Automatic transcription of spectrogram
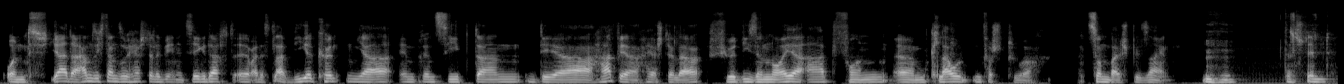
Und ja, da haben sich dann so Hersteller wie NEC gedacht, äh, alles klar, wir könnten ja im Prinzip dann der Hardware-Hersteller für diese neue Art von ähm, Cloud-Infrastruktur zum Beispiel sein. Mhm, das stimmt.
